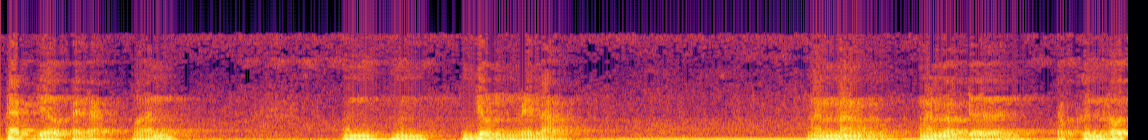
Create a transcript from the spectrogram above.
แป๊บเดียวไปละเหมือน มันมันย่นเวลานั้นนั่งนั้นเราเดินกับขึ้นรถ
